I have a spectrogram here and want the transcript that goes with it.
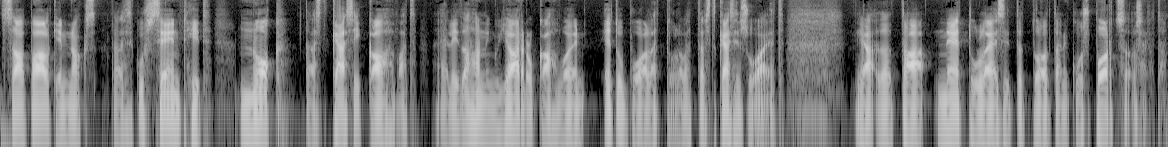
saa palkinnoksi tällaiset kuin Sendhit Knock, tästä käsikahvat, eli tuohon niin jarrukahvojen etupuolelle tulevat tästä käsisuojat. Ja tota, ne tulee sitten tuolta niin kuin Sportsoserta.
